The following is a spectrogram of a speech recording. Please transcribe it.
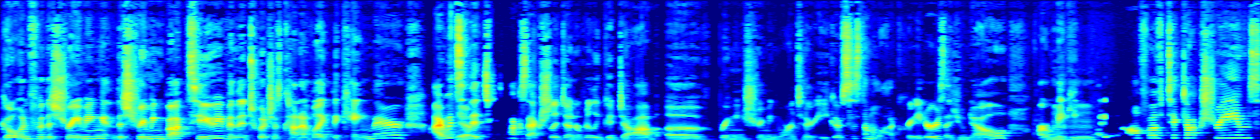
going for the streaming the streaming buck too even though twitch is kind of like the king there i would say yeah. that tiktok's actually done a really good job of bringing streaming more into their ecosystem a lot of creators as you know are making mm-hmm. money off of tiktok streams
